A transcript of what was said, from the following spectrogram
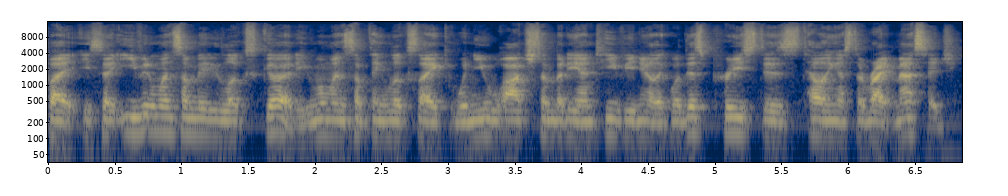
but so even when somebody looks good, even when something looks like when you watch somebody on TV and you're like, well, this priest is telling us the right message,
